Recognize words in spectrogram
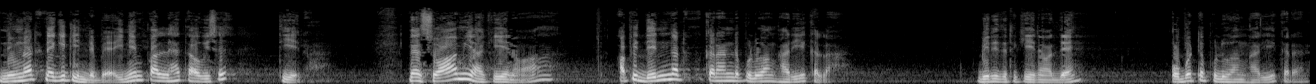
නිවනට නැගිටින්ට බෑ ඉනෙන් පල්ල හැත අවිස තියෙනවා. දැන් ස්වාමියා කියනවා අපි දෙන්නටම කරන්න පුළුවන් හරිය කළා. බිරිදට කියනවා දැන් ඔබට පුළුවන් හරිය කරන්න.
